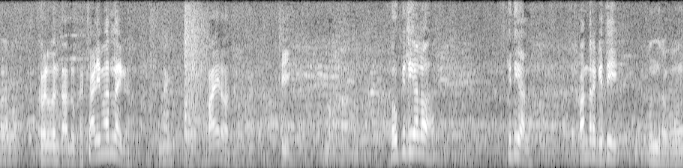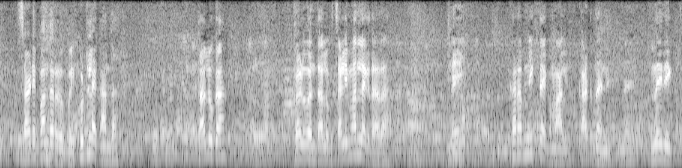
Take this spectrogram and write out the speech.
कळवण. कळवण तालुका. चाळीमधला आहे का? नाही. बाहेर होता. ठीक. भाऊ किती गेलो? हा किती गेला? पंधरा किती? पंधरा भाऊ. साडे पंधरा रुपये. कुठला आहे कांदा? तालुका? कळवण तालुका. चाळीमधला आहे का दादा? नाही. खराब निघताय का माल? काढताना? नाही. निघतो.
